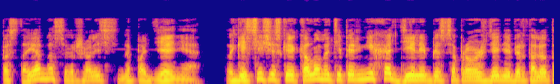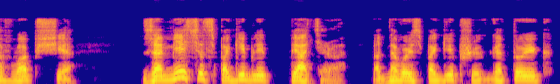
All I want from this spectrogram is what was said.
постоянно совершались нападения. Логистические колонны теперь не ходили без сопровождения вертолетов вообще. За месяц погибли пятеро. Одного из погибших Гатуик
